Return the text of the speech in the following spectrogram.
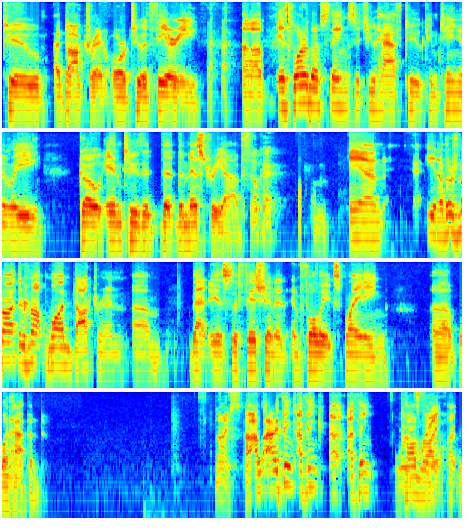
to a doctrine or to a theory. um, it's one of those things that you have to continually go into the, the, the mystery of. okay, And you know, there's not there's not one doctrine um, that is sufficient in, in fully explaining uh, what happened. nice. I, I think I think uh, I think Words Tom fail. Wright might be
